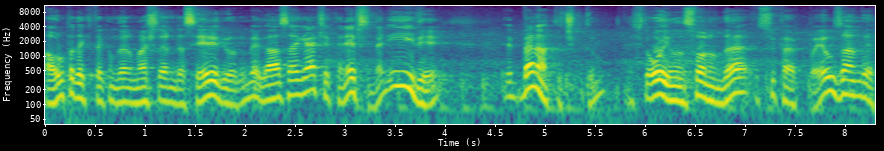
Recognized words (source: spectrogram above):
Avrupa'daki takımların maçlarını da seyrediyordum ve Galatasaray gerçekten hepsinden iyiydi. E, Ben haklı çıktım. İşte o yılın sonunda Süper Kupa'ya uzandı.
